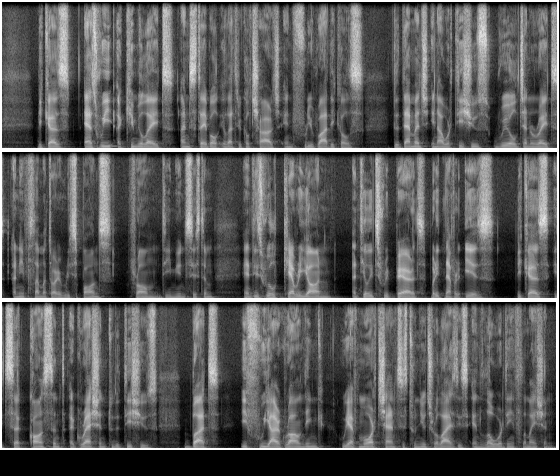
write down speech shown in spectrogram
because as we accumulate unstable electrical charge and free radicals, the damage in our tissues will generate an inflammatory response from the immune system. And this will carry on until it's repaired, but it never is because it's a constant aggression to the tissues. But if we are grounding, we have more chances to neutralize this and lower the inflammation.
